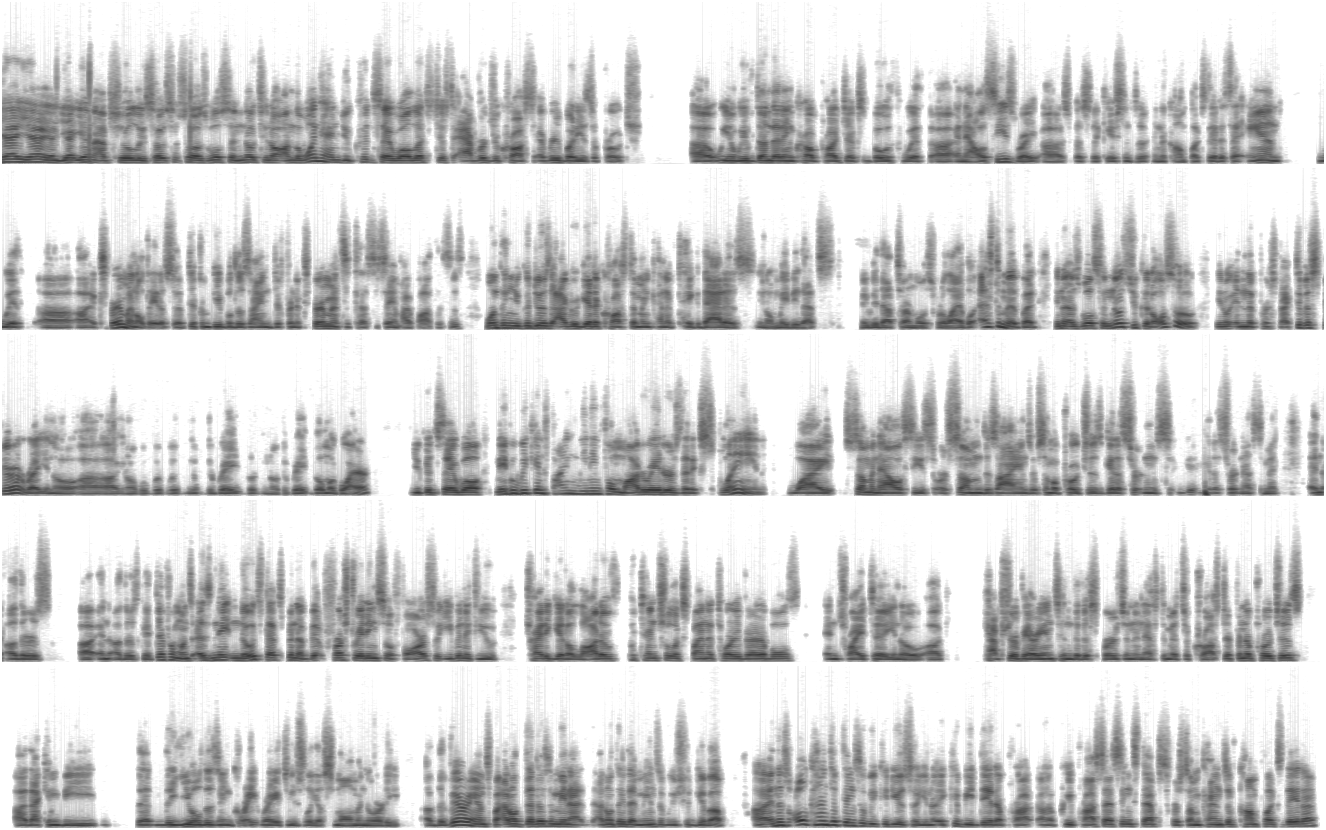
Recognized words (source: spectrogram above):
Yeah, yeah, yeah, yeah, absolutely. So, so, so as Wilson notes, you know, on the one hand, you could say, well, let's just average across everybody's approach. Uh, you know, we've done that in crowd projects, both with uh, analyses, right, uh, specifications in a complex data set, and with uh, uh, experimental data. So if different people design different experiments to test the same hypothesis, one thing you could do is aggregate across them and kind of take that as, you know, maybe that's maybe that's our most reliable estimate. But you know, as Wilson notes, you could also, you know, in the perspectivist spirit, right? You know, uh, you know, with, with, with the great, you know, the great Bill McGuire, you could say, well, maybe we can find meaningful moderators that explain why some analyses or some designs or some approaches get a certain get a certain estimate and others uh, and others get different ones. As Nate notes, that's been a bit frustrating so far. So even if you try to get a lot of potential explanatory variables and try to, you know, uh, capture variance in the dispersion and estimates across different approaches. Uh, that can be that the yield isn't great, right? It's usually a small minority of the variance, but I don't, that doesn't mean, I, I don't think that means that we should give up. Uh, and there's all kinds of things that we could use. So, you know, it could be data pro, uh, pre-processing steps for some kinds of complex data.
